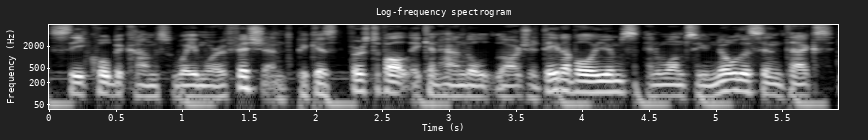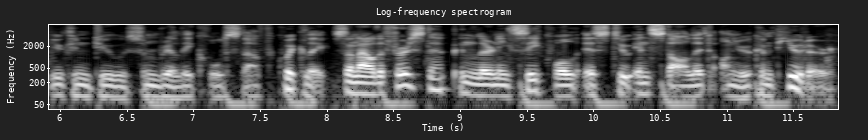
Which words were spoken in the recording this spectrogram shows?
SQL becomes way more efficient because first of all, it can handle larger data volumes. And once you know the syntax, you can do some really cool stuff quickly. So now the first step in learning SQL is to install it on your computer.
